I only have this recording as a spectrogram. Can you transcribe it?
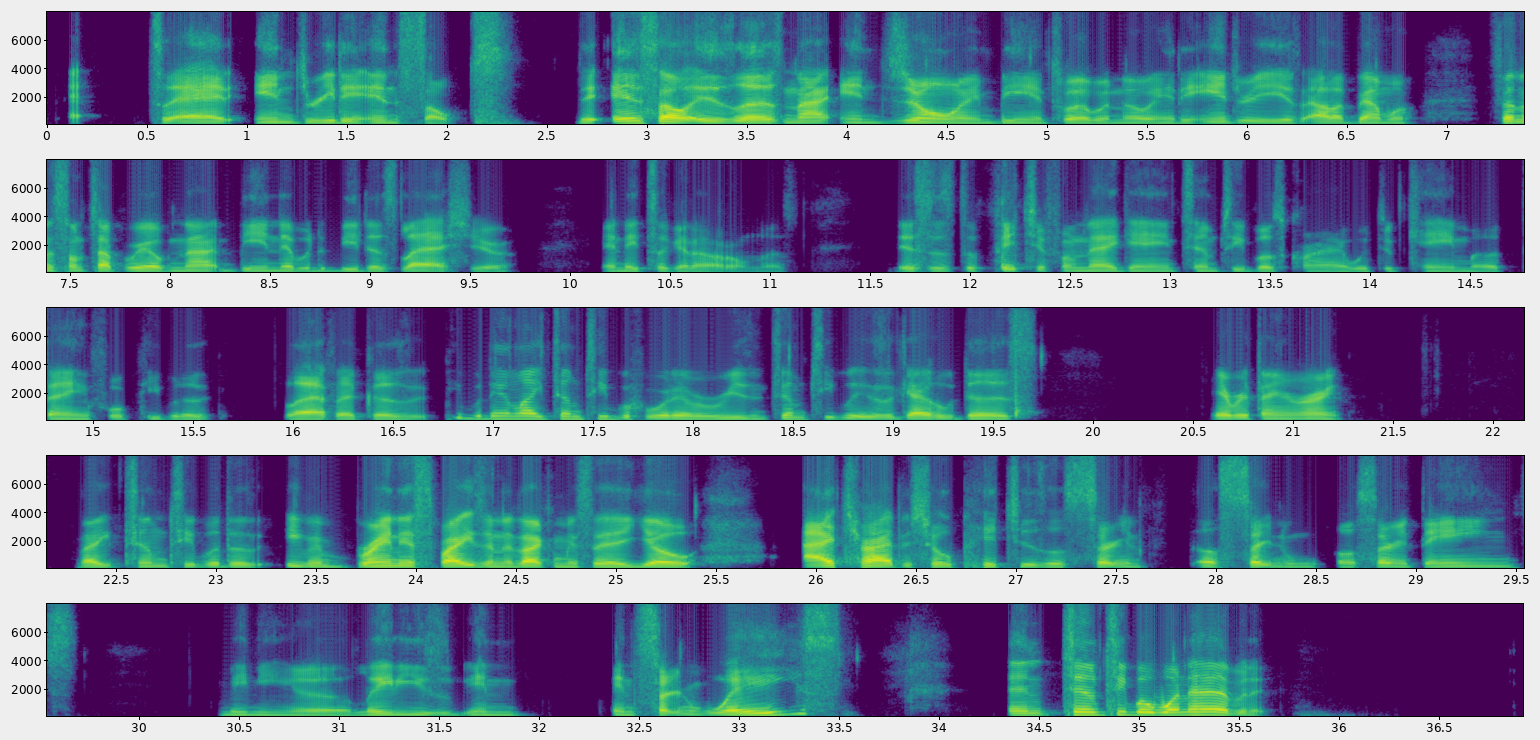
to add injury to insults. The insult is us not enjoying being 12 and 0, and the injury is Alabama feeling some type of way of not being able to beat us last year, and they took it out on us. This is the picture from that game. Tim Tebow's crying, which became a thing for people to laugh at because people didn't like Tim Tebow for whatever reason. Tim Tebow is a guy who does everything right. Like Tim Tebow does. Even Brandon Spikes in the document said, "Yo, I tried to show pictures of certain of certain of certain things, meaning uh ladies in in certain ways, and Tim Tebow wasn't having it.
